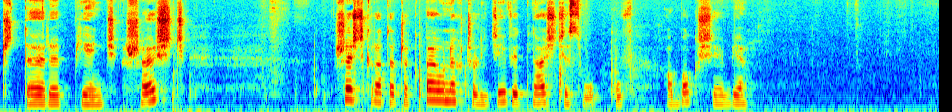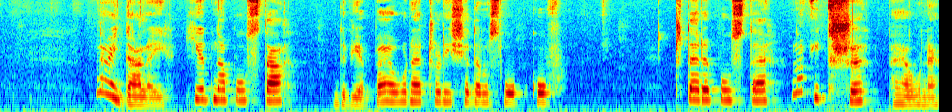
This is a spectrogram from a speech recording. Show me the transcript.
cztery, pięć, sześć. Sześć krateczek pełnych, czyli 19 słupków obok siebie. No i dalej jedna pusta, dwie pełne, czyli 7 słupków, cztery puste, no i trzy pełne,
